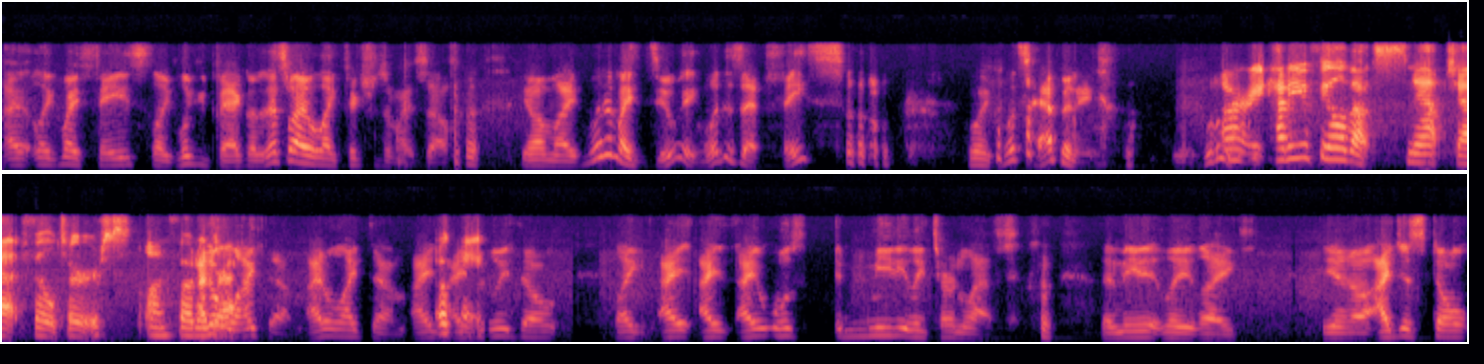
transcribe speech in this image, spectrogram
I like my face, like looking back on it. That's why I don't like pictures of myself. you know, I'm like, what am I doing? What is that face? like, what's happening? All right. How do you feel about Snapchat filters on photographs? I don't like them. I don't like them. I, okay. I really don't. Like, I, I, I will immediately turn left. immediately, like, you know, I just don't.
